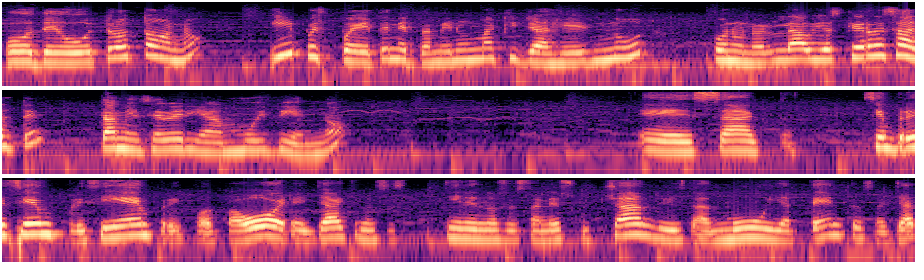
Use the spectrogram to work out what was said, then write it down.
o de otro tono, y pues puede tener también un maquillaje nude con unos labios que resalten también se vería muy bien, ¿no? Exacto. Siempre, siempre, siempre, por favor, ya que nos, quienes nos están escuchando y están muy atentos allá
